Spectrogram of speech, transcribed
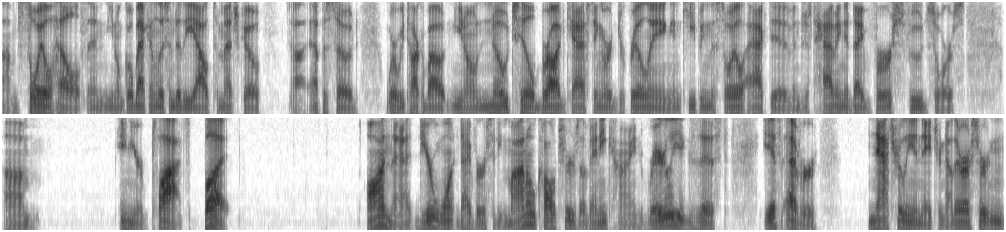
um, soil health. And you know, go back and listen to the Al Temechko uh, episode where we talk about you know no-till broadcasting or drilling and keeping the soil active and just having a diverse food source um, in your plots. But on that, deer want diversity. Monocultures of any kind rarely exist, if ever, naturally in nature. Now, there are certain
